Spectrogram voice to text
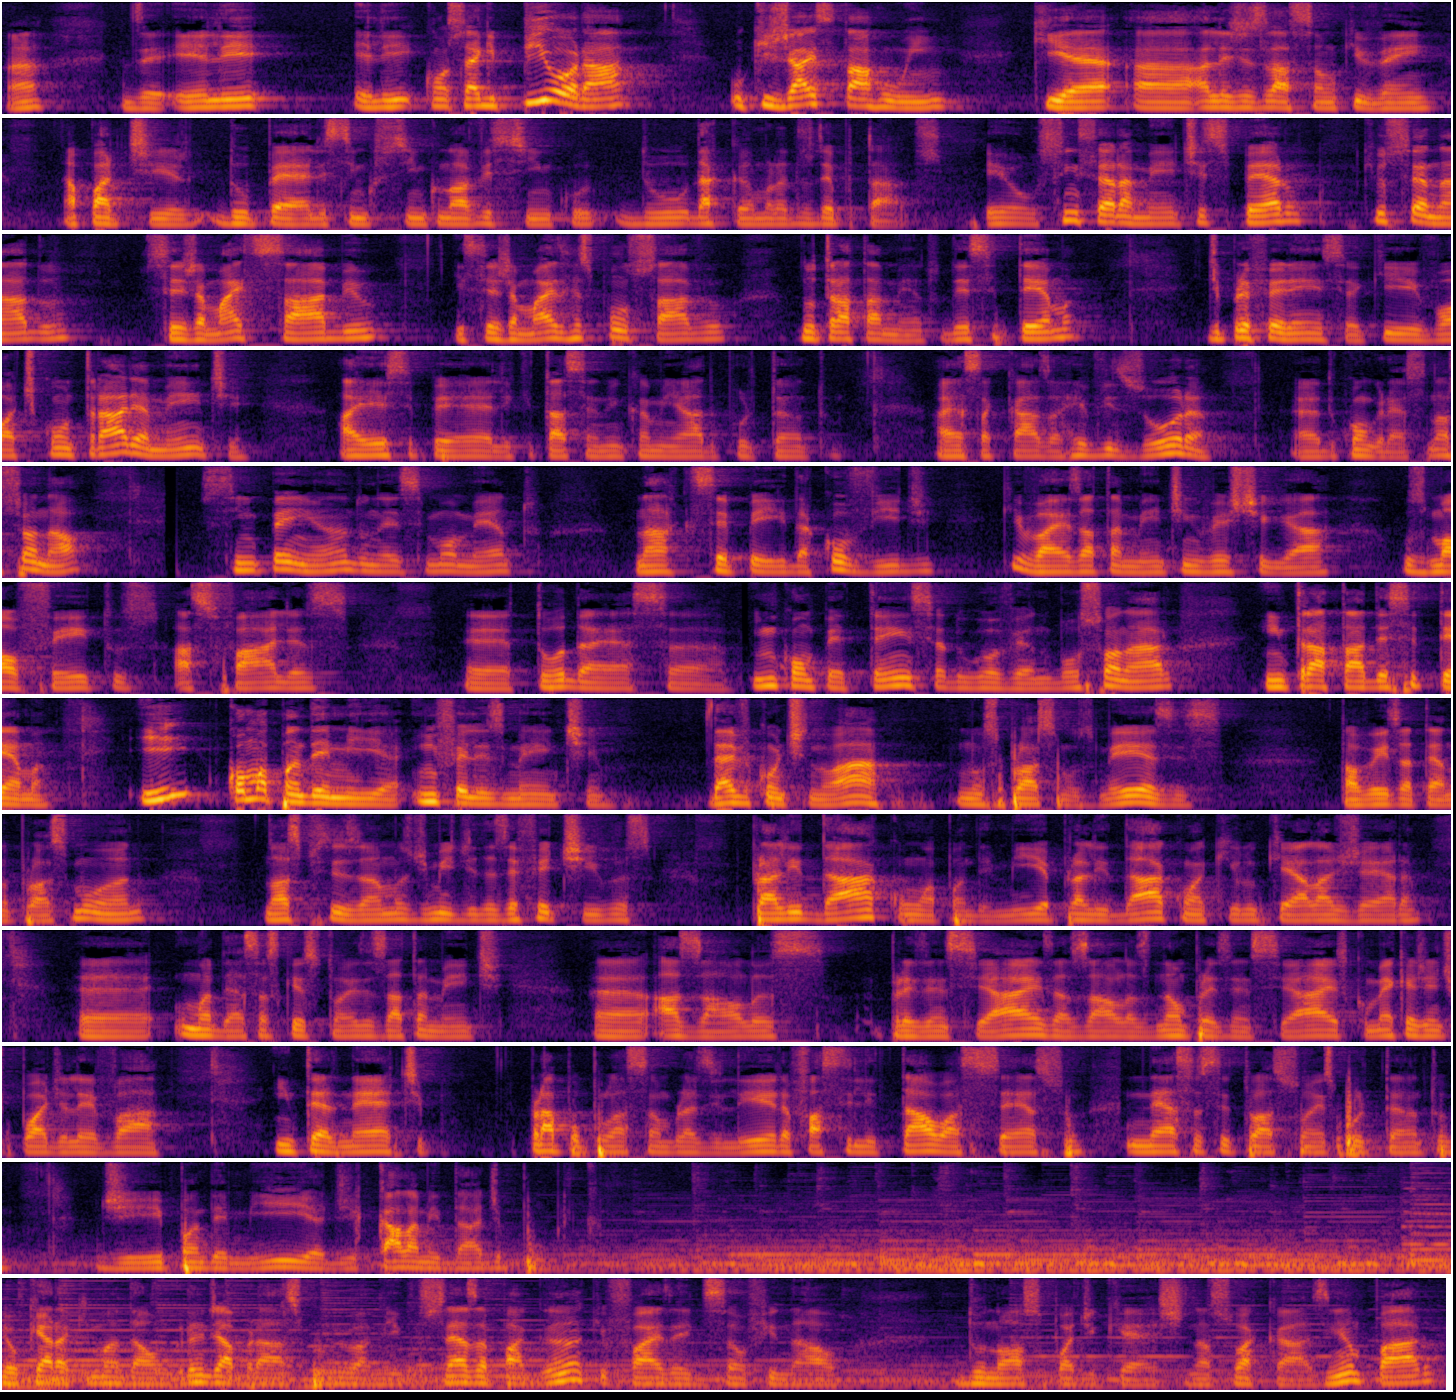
Né? Quer dizer, ele, ele consegue piorar o que já está ruim, que é a, a legislação que vem a partir do PL 5595 do, da Câmara dos Deputados. Eu, sinceramente, espero que o Senado seja mais sábio e seja mais responsável no tratamento desse tema, de preferência que vote contrariamente a esse PL que está sendo encaminhado, portanto, a essa casa revisora é, do Congresso Nacional, se empenhando nesse momento na CPI da Covid, que vai exatamente investigar os malfeitos, as falhas, é, toda essa incompetência do governo Bolsonaro em tratar desse tema. E como a pandemia, infelizmente, deve continuar nos próximos meses, talvez até no próximo ano, nós precisamos de medidas efetivas para lidar com a pandemia, para lidar com aquilo que ela gera. É, uma dessas questões exatamente é, as aulas presenciais, as aulas não presenciais, como é que a gente pode levar internet para a população brasileira, facilitar o acesso nessas situações, portanto, de pandemia, de calamidade pública. Eu quero aqui mandar um grande abraço para o meu amigo César Pagan, que faz a edição final do nosso podcast na sua casa em Amparo,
